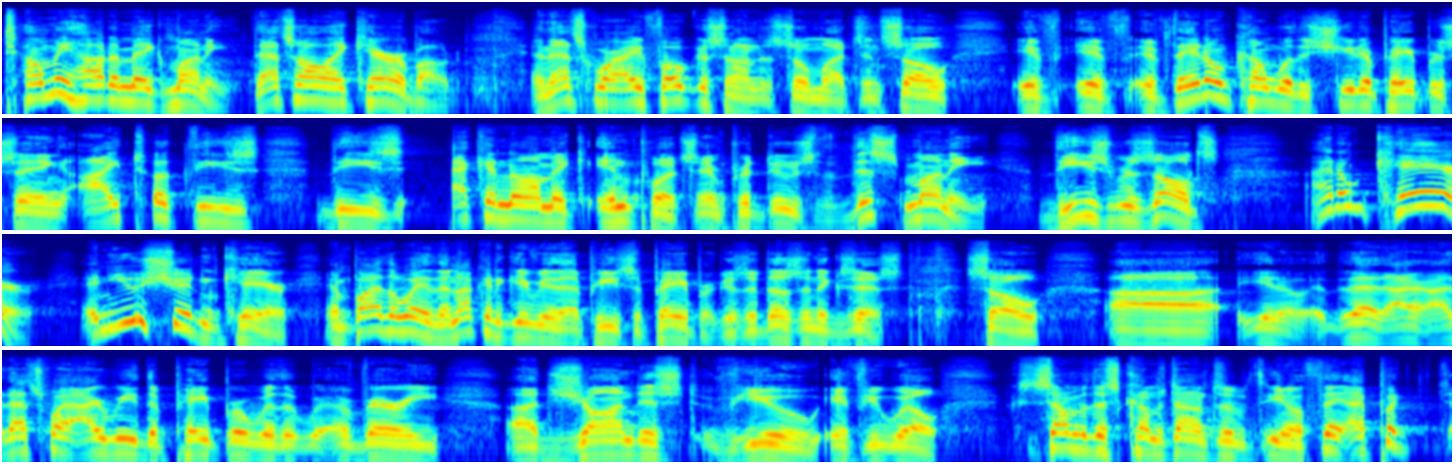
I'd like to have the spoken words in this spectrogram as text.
Tell me how to make money. That's all I care about, and that's where I focus on it so much. And so, if if if they don't come with a sheet of paper saying I took these these economic inputs and produced this money, these results, I don't care and you shouldn't care. And by the way, they're not going to give you that piece of paper because it doesn't exist. So, uh, you know, that, I, that's why I read the paper with a, a very uh, jaundiced view, if you will. Some of this comes down to, you know, thing, I put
